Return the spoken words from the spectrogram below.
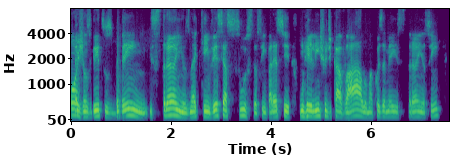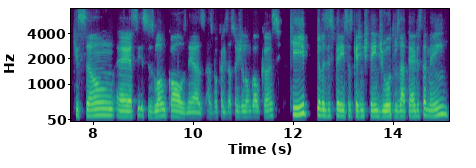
longe, uns gritos bem estranhos, né? Quem vê se assusta, assim, parece um relincho de cavalo, uma coisa meio estranha, assim, que são é, esses long calls, né? As, as, vocalizações de longo alcance, que, pelas experiências que a gente tem de outros satélites também,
